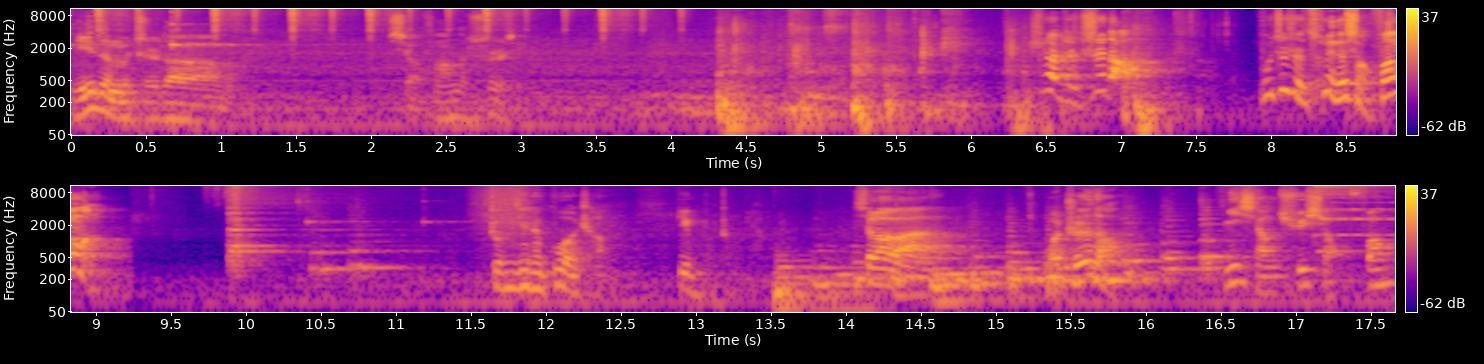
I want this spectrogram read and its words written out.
你怎么知道小芳的事情？知道就知道，不就是村里的小芳吗？中间的过程并不重要。谢老板，我知道你想娶小芳，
